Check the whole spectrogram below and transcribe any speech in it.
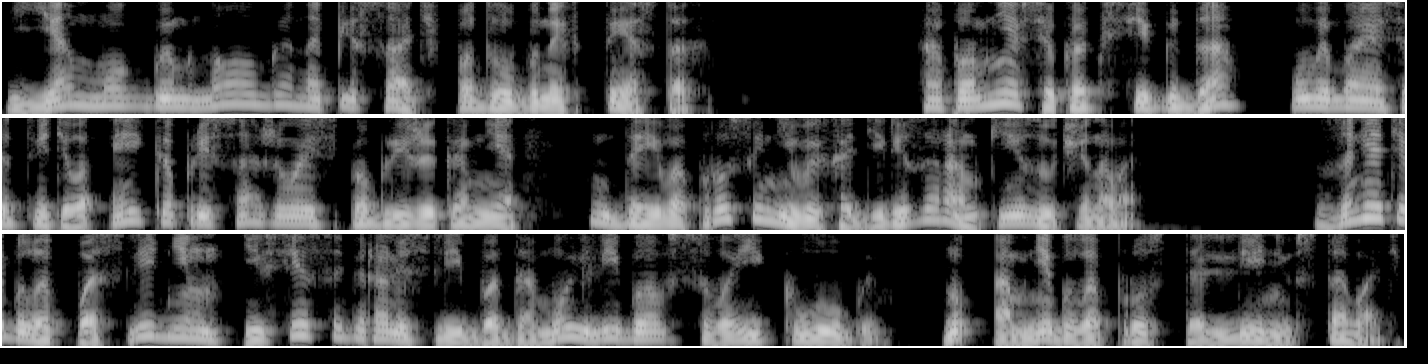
я мог бы много написать в подобных тестах. «А по мне все как всегда», – улыбаясь, ответила Эйка, присаживаясь поближе ко мне. Да и вопросы не выходили за рамки изученного. Занятие было последним, и все собирались либо домой, либо в свои клубы. Ну, а мне было просто лень вставать,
